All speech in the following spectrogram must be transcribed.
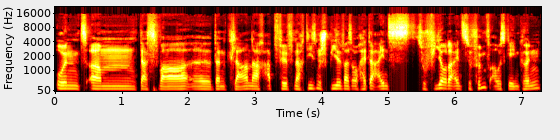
Und ähm, das war äh, dann klar nach Abpfiff, nach diesem Spiel, was auch hätte eins zu vier oder eins zu fünf ausgehen können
